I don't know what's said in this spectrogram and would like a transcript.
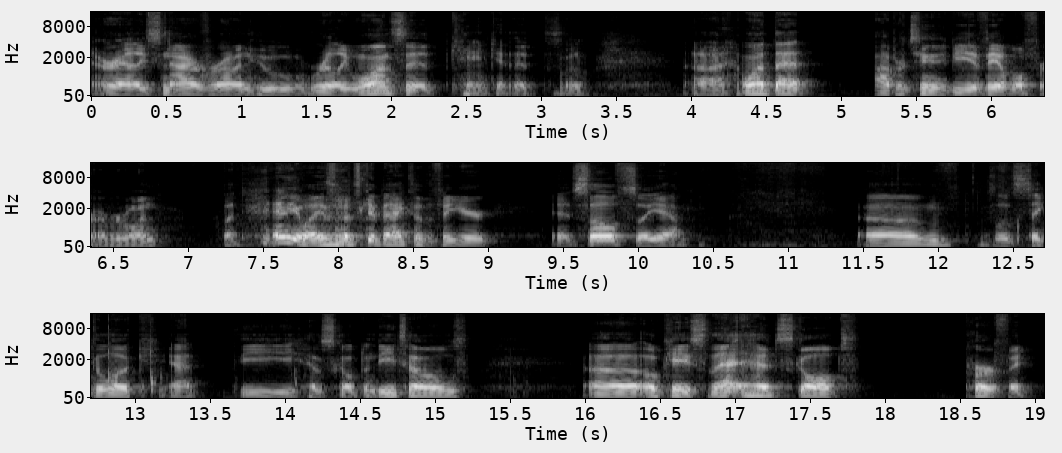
or at least not everyone who really wants it can't get it. So Uh, I want that opportunity to be available for everyone. But anyways, let's get back to the figure itself. So yeah, um, so let's take a look at the head sculpt and details. Uh, okay, so that head sculpt, perfect,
